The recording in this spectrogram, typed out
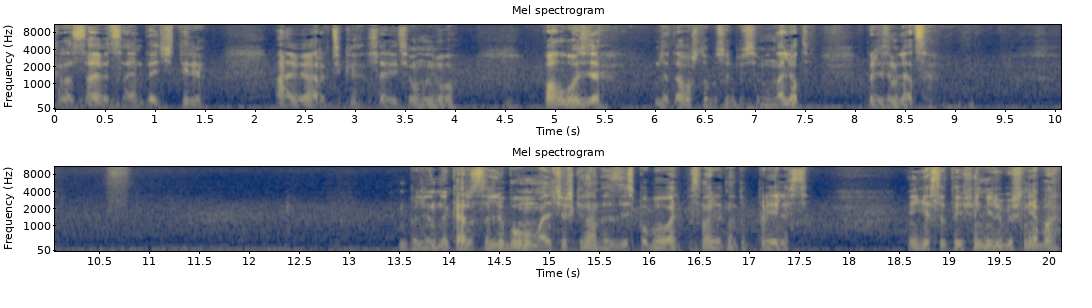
красавица НТ-4. Авиарктика. Смотрите, вон у него полозья для того, чтобы, судя по всему, на лед приземляться. Блин, мне кажется, любому мальчишке надо здесь побывать, посмотреть на эту прелесть. И если ты еще не любишь небо,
